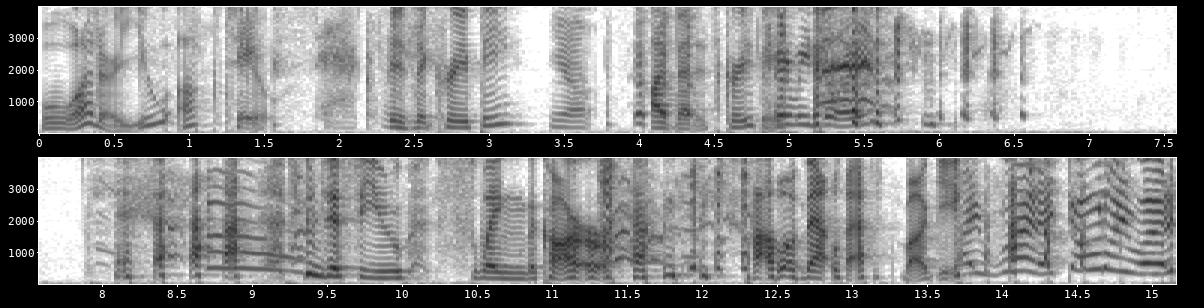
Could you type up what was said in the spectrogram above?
what are you up to? exactly. Is it creepy? Yeah. I bet it's creepy. Could we join? just see you swing the car around and follow that last buggy. I would. I totally would.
